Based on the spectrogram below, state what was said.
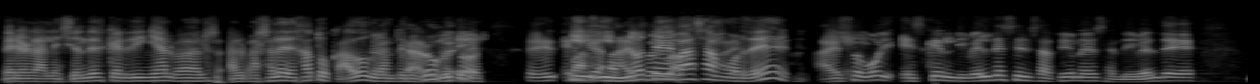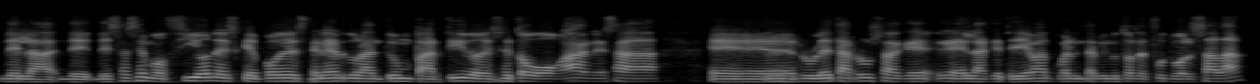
pero la lesión de Esquerdiña al, Barça- al Barça le deja tocado durante Claro, unos minutos. eh, es y no te vas a morder. A eso voy. Es que el nivel de sensaciones, el nivel de, de, la- de- de esas emociones que puedes tener durante un partido, ese tobogán, esa eh, Mm. ruleta rusa que, en la que te llevan 40 minutos de fútbol sala,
